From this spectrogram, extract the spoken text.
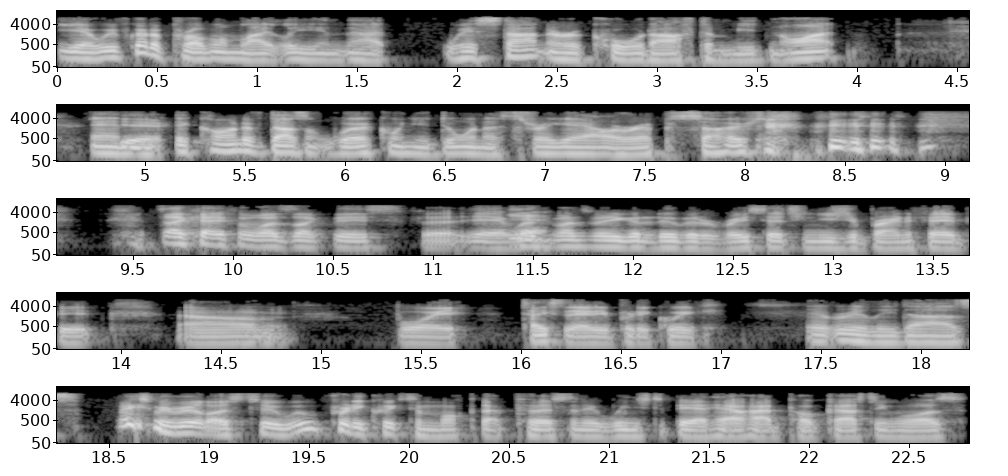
Yeah, we've got a problem lately in that we're starting to record after midnight, and yeah. it kind of doesn't work when you're doing a three-hour episode. it's okay for ones like this, but yeah, yeah. ones where you got to do a bit of research and use your brain a fair bit. Um, yeah. Boy, takes it out of you pretty quick. It really does. Makes me realise too, we were pretty quick to mock that person who whinged about how hard podcasting was.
